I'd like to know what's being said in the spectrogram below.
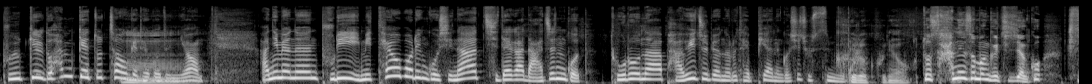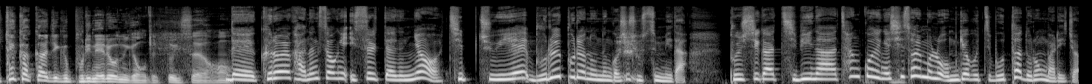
불길도 함께 음. 쫓아오게 되거든요. 아니면은 불이 이미 태워버린 곳이나 지대가 낮은 곳, 도로나 바위 주변으로 대피하는 것이 좋습니다. 그렇군요. 또 산에서만 그치지 않고 주택가까지 그 불이 내려오는 경우도 또 있어요. 네, 그럴 가능성이 있을 때는요, 집 주위에 물을 뿌려 놓는 것이 좋습니다. 불씨가 집이나 창고 등의 시설물로 옮겨붙지 못하도록 말이죠.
